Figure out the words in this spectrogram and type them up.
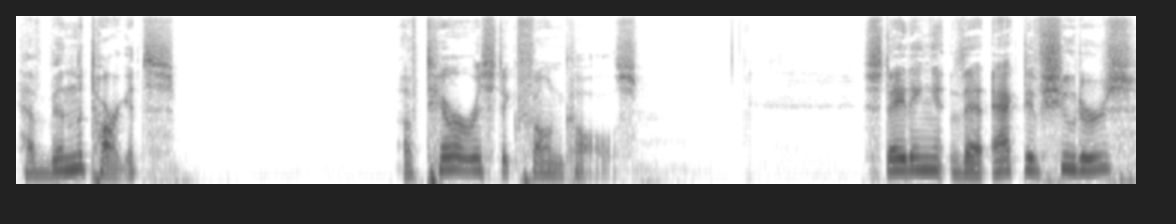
have been the targets of terroristic phone calls stating that active shooters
